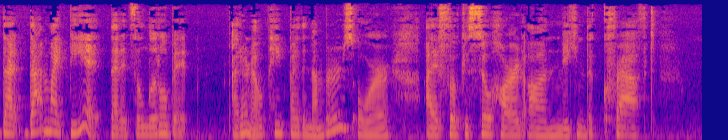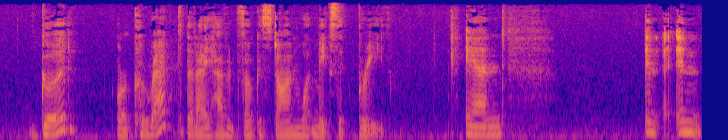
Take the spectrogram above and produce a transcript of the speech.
that that might be it that it's a little bit I don't know, paint by the numbers or I focus so hard on making the craft good or correct that I haven't focused on what makes it breathe. And and and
